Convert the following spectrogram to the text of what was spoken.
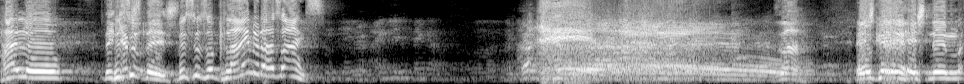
Hallo? Den bist gibt's du, nicht. Bist du so klein oder hast du Angst? So. Ich Okay. nehme, ich nehme,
